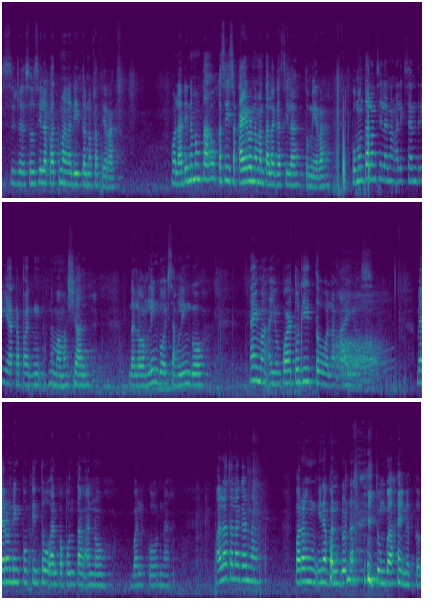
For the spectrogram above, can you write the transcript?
Sila, so sila Patma na dito nakatira. Wala din namang tao kasi sa Cairo naman talaga sila tumira. Pumunta lang sila ng Alexandria kapag namamasyal. Dalawang linggo, isang linggo. Ay, mga yung kwarto dito, walang ayos. Meron ding pintuan papuntang ano, balkona. Wala talaga na. Parang inabandon na itong bahay na to.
